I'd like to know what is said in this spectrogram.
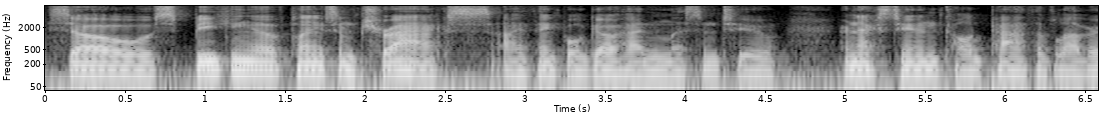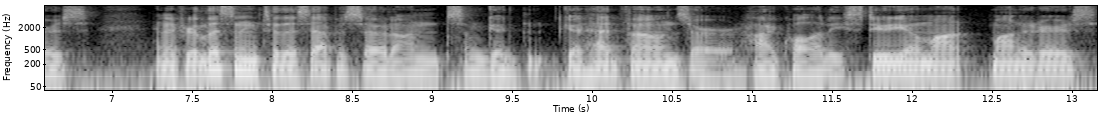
So, speaking of playing some tracks, I think we'll go ahead and listen to her next tune called Path of Lovers. And if you're listening to this episode on some good good headphones or high quality studio mon- monitors,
